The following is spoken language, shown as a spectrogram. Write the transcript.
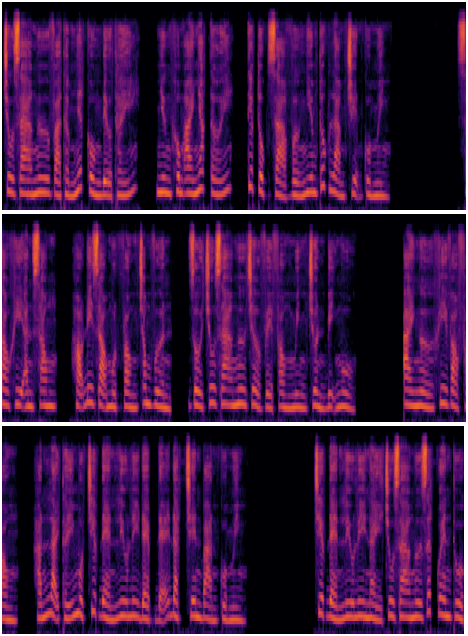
Chu Gia Ngư và Thẩm Nhất cùng đều thấy, nhưng không ai nhắc tới, tiếp tục giả vờ nghiêm túc làm chuyện của mình. Sau khi ăn xong, họ đi dạo một vòng trong vườn, rồi Chu Gia Ngư trở về phòng mình chuẩn bị ngủ. Ai ngờ khi vào phòng, hắn lại thấy một chiếc đèn lưu ly đẹp đẽ đặt trên bàn của mình. Chiếc đèn lưu ly này Chu Gia Ngư rất quen thuộc,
